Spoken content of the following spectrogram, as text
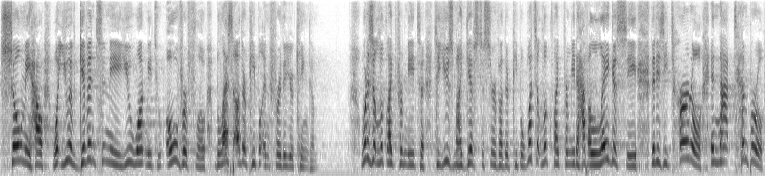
show me how what you have given to me, you want me to overflow, bless other people, and further your kingdom. What does it look like for me to, to use my gifts to serve other people? What's it look like for me to have a legacy that is eternal and not temporal?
